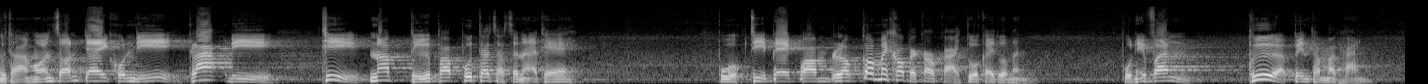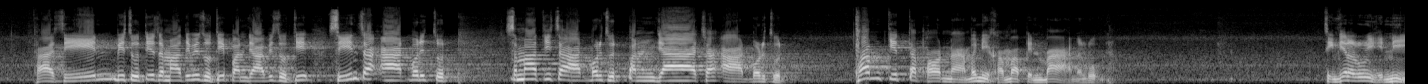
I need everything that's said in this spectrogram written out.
อุทาหรณ์สอนใจคนดี พระดีที่นับถือพระพุทธศาสนาแท้พวกที่แปลกปลอมเราก็ไม่เข้าไปก้าวไก่ตัวใครตัวมันพูดให้ฟังเพื่อเป็นธรรมทาน ถ้าศีลวิสุทธิสมาธิวิสุทธิปัญญาวิสุทธิศีลสะอาดบริสุทธิ์ สมาธิสะอาดบริสุทธิ์ปัญญาสะอาดบริสุทธิ์ทำจิตภาวนาไม่มีคำว่าเป็นบ้านะลูกนะสิ่งที่เรารู้เห็นนี่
